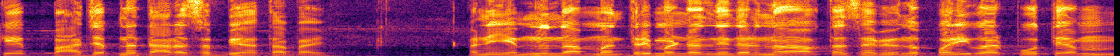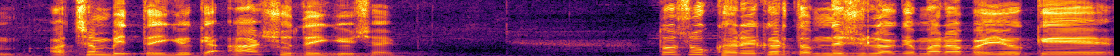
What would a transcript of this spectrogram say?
કે ભાજપના ધારાસભ્ય હતા ભાઈ. અને એમનું નામ મંત્રીમંડળની અંદર ન આવતા સાહેબ, એમનો પરિવાર પોતે આમ અચંબિત થઈ ગયો કે આ શું થઈ ગયું સાહેબ? તો શું ખરેખર તમને શું લાગે મારા ભાઈઓ કે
